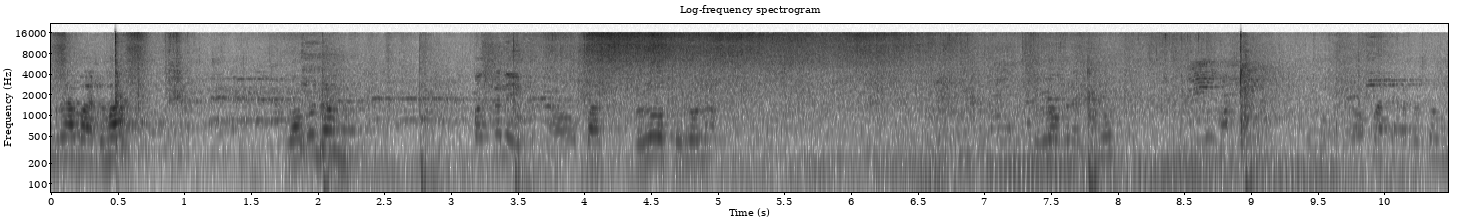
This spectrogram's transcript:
Itong rabado ha? Huwag ko nang. Pas ka ni. Oh, pas. Tulo, tulo na. Tulo ka na tulo. Oh, pat ka tutong.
